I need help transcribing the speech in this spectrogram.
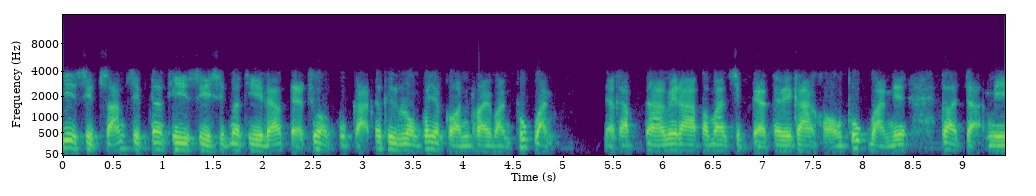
20 30 นาที 40 นาที แล้วแต่ช่วงโอกาสก็คือลงพยากรณ์รายวันทุกวันนะครับเวลาประมาณ 18นาฬิกาของทุกวันนี้ก็จะมี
